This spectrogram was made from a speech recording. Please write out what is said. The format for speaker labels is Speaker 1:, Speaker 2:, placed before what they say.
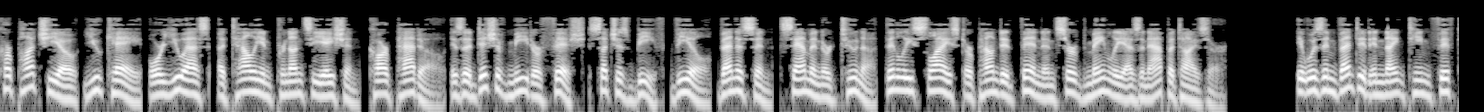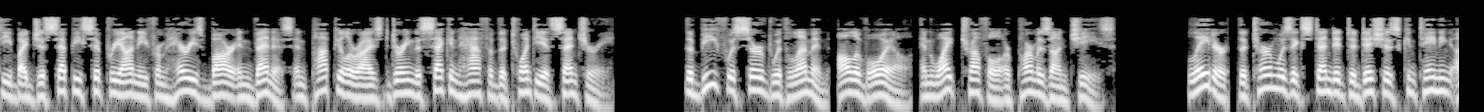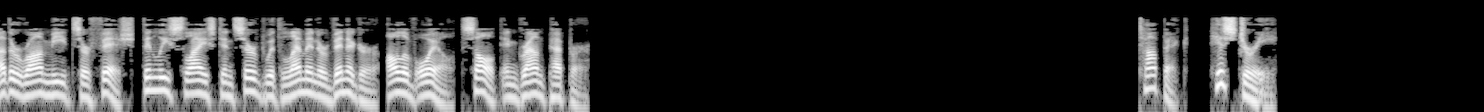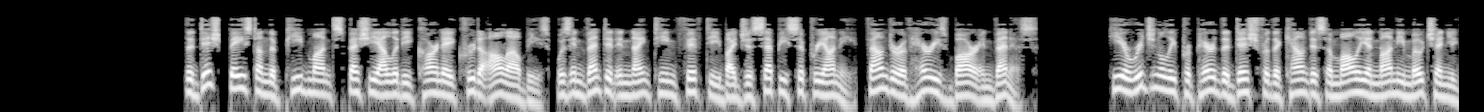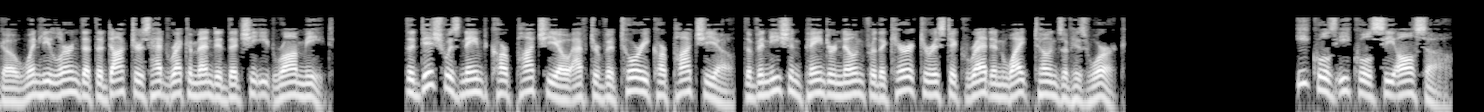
Speaker 1: Carpaccio UK, or US, Italian pronunciation, carpatto is a dish of meat or fish such as beef, veal, venison, salmon or tuna, thinly sliced or pounded thin and served mainly as an appetizer. It was invented in 1950 by Giuseppe Cipriani from Harry's Bar in Venice and popularized during the second half of the 20th century. The beef was served with lemon, olive oil, and white truffle or Parmesan cheese. Later, the term was extended to dishes containing other raw meats or fish, thinly sliced and served with lemon or vinegar, olive oil, salt and ground pepper. History The dish, based on the Piedmont speciality carne cruda all'albese, was invented in 1950 by Giuseppe Cipriani, founder of Harry's Bar in Venice. He originally prepared the dish for the Countess Amalia Nani Mocenigo when he learned that the doctors had recommended that she eat raw meat. The dish was named carpaccio after Vittore Carpaccio, the Venetian painter known for the characteristic red and white tones of his work. See also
